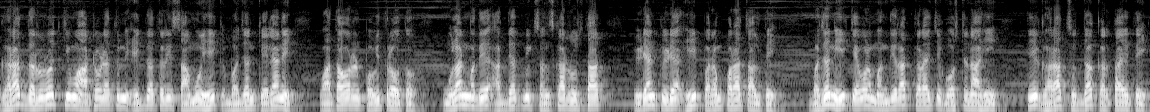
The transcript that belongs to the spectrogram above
घरात दररोज किंवा आठवड्यातून एकदा तरी सामूहिक भजन केल्याने वातावरण पवित्र होतं. मुलांमध्ये आध्यात्मिक संस्कार रुजतात. पिढ्यानपिढ्या ही परंपरा चालते. भजन ही केवळ मंदिरात करायची गोष्ट नाही ती घरातसुद्धा करता येते.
